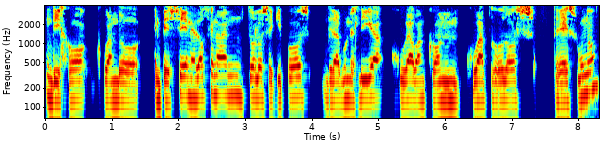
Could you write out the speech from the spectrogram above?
dijo cuando empecé en el Offenheim, todos los equipos de la Bundesliga jugaban con 4-2-3-1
